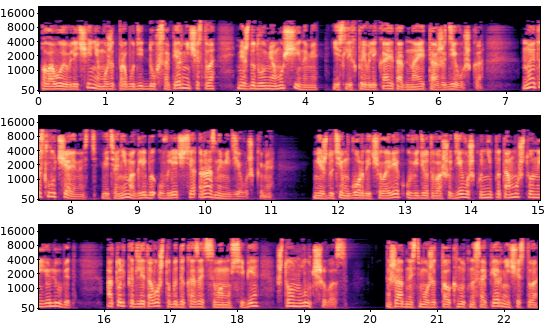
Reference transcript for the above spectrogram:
Половое влечение может пробудить дух соперничества между двумя мужчинами, если их привлекает одна и та же девушка. Но это случайность, ведь они могли бы увлечься разными девушками. Между тем гордый человек уведет вашу девушку не потому, что он ее любит, а только для того, чтобы доказать самому себе, что он лучше вас – Жадность может толкнуть на соперничество,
